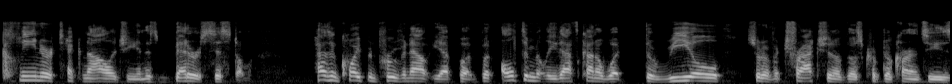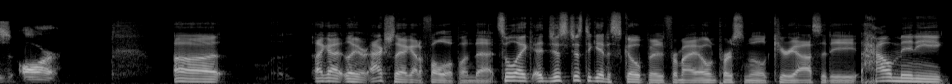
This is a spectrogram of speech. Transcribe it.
cleaner technology and this better system. Hasn't quite been proven out yet, but but ultimately that's kind of what the real sort of attraction of those cryptocurrencies are. Uh, I got like, actually I got a follow up on that. So like uh, just just to get a scope for my own personal curiosity, how many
